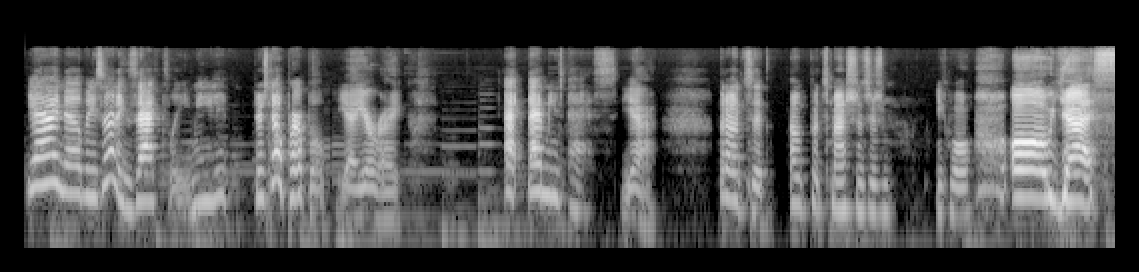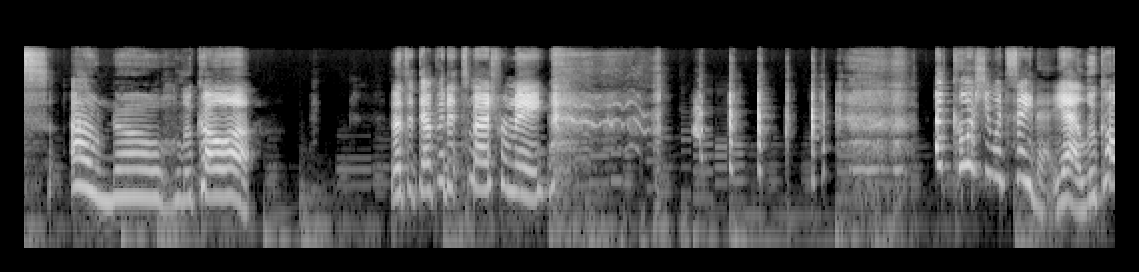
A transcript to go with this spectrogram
Yeah, I know, but he's not exactly. I mean, there's no purple. Yeah, you're right. That, that means pass. Yeah. But I would say, I would put Smash Scissors equal. Oh, yes! Oh, no. Lucoa! That's a definite smash for me. of course you would say that. Yeah, Lucoa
